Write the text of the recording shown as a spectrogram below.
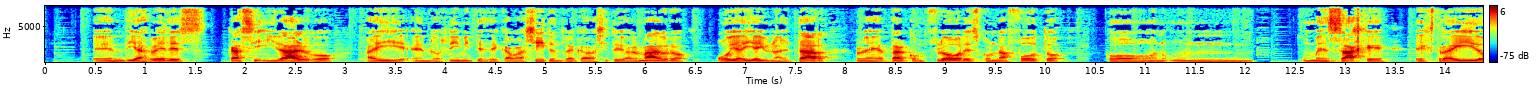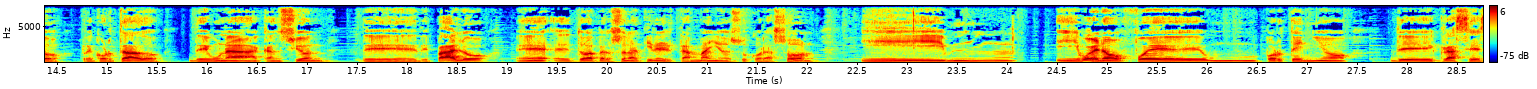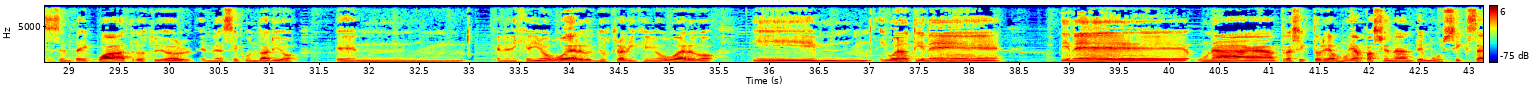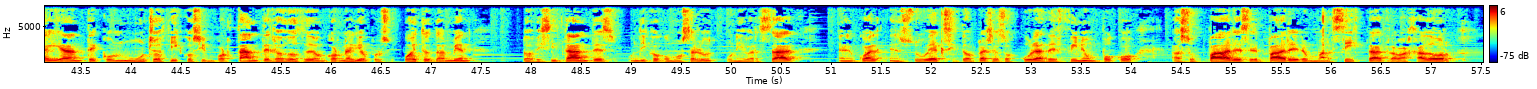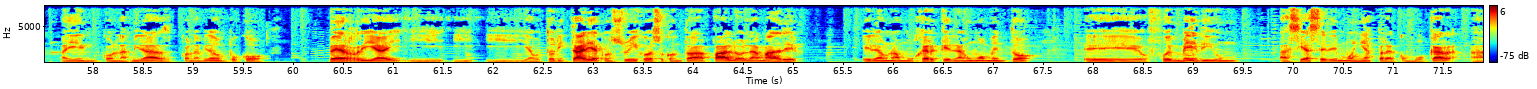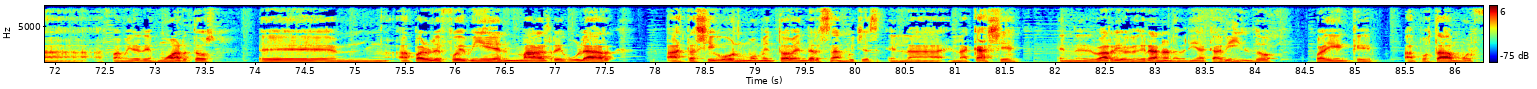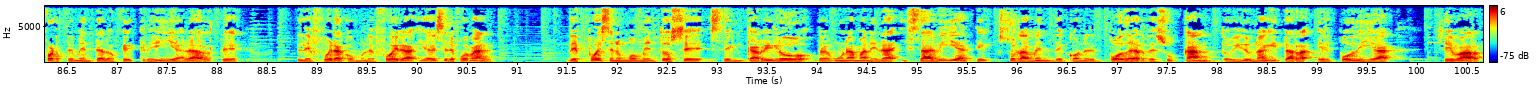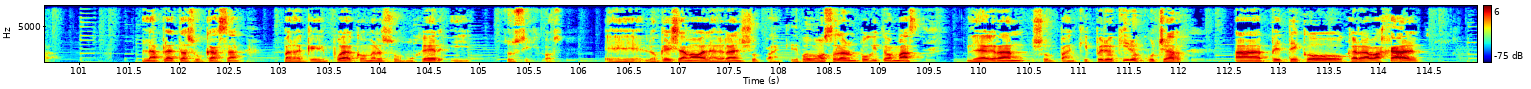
en Díaz Vélez, casi Hidalgo, ahí en los límites de Caballito, entre Caballito y Almagro. Hoy ahí hay un altar, un altar con flores, con una foto, con un un mensaje extraído, recortado de una canción de, palo. ¿eh? Eh, toda persona tiene el tamaño de su corazón. Y, mm, y bueno, fue un porteño de clase 64, estudió en el secundario en, en el ingeniero Huergo, industrial ingeniero Huergo. Y, mm, y bueno, tiene tiene una trayectoria muy apasionante, muy zigzagueante, con muchos discos importantes, los dos de Don Cornelio, por supuesto, también Los Visitantes, un disco como Salud Universal, en el cual en su éxito, Playas Oscuras, define un poco a sus padres. El padre era un marxista, trabajador, ahí con, las miradas, con la mirada un poco férrea y, y autoritaria con su hijo, eso contaba Palo. La madre era una mujer que en algún momento eh, fue medium, hacía ceremonias para convocar a, familiares muertos. Eh, a Pablo le fue bien, mal, regular, hasta llegó un momento a vender sándwiches en la, en la calle, en el barrio Belgrano, en la avenida Cabildo. Fue alguien que apostaba muy fuertemente a lo que él creía, al arte, le fuera como le fuera, y a veces le fue mal. Después en un momento se, encarriló de alguna manera y sabía que solamente con el poder de su canto y de una guitarra él podía llevar la plata a su casa para que pueda comer su mujer y sus hijos. Eh, lo que él llamaba la gran Chupanqui. Después vamos a hablar un poquito más de la gran Chupanqui, pero quiero escuchar a Peteco Carabajal,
